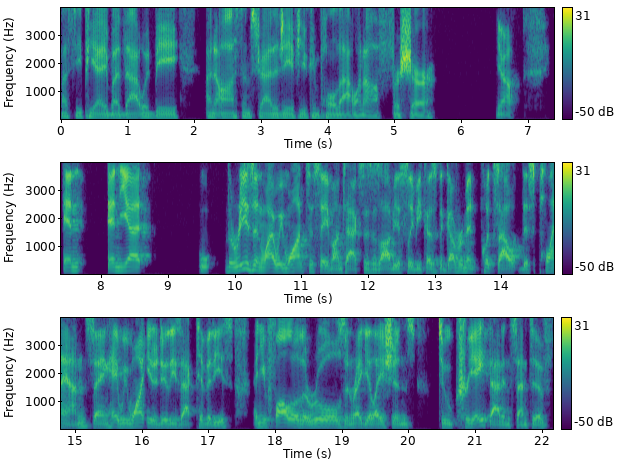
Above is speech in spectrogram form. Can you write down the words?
a CPA, but that would be an awesome strategy if you can pull that one off for sure. Yeah. And and yet the reason why we want to save on taxes is obviously because the government puts out this plan saying, "Hey, we want you to do these activities," and you follow the rules and regulations to create that incentive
